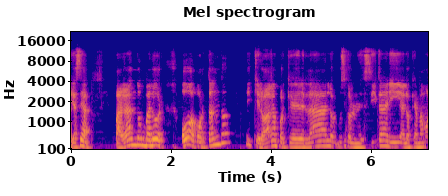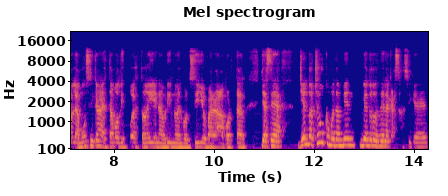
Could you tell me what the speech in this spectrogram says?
ya sea pagando un valor o aportando, y que lo hagan porque de verdad los músicos lo necesitan y a los que amamos la música estamos dispuestos ahí en abrirnos el bolsillo para aportar, ya sea yendo a show como también viéndolo desde la casa. Así que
